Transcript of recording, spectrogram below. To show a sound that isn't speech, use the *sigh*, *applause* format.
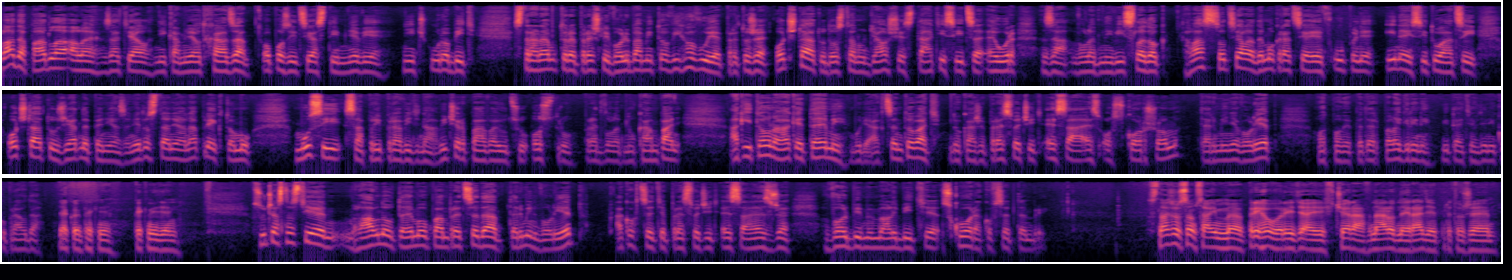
Vláda padla, ale zatiaľ nikam neodchádza. Opozícia s tým nevie nič urobiť. Stranám, ktoré prešli voľbami, to vyhovuje, pretože od štátu dostanú ďalšie 100 tisíce eur za volebný výsledok. Hlas sociálna demokracia je v úplne inej situácii. Od štátu žiadne peniaze nedostane a napriek tomu musí sa pripraviť na vyčerpávajúcu ostru predvolebnú kampaň. Aký to na aké témy bude akcentovať, dokáže presvedčiť SAS o skoršom termíne volieb, odpovie Peter Pellegrini. Vítajte v denníku Pravda. Ďakujem pekne. Pekný deň. V súčasnosti je hlavnou témou, pán predseda, termín volieb. Ako chcete presvedčiť SAS, že voľby by mali byť skôr ako v septembri? Snažil som sa im prihovoriť aj včera v Národnej rade, pretože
